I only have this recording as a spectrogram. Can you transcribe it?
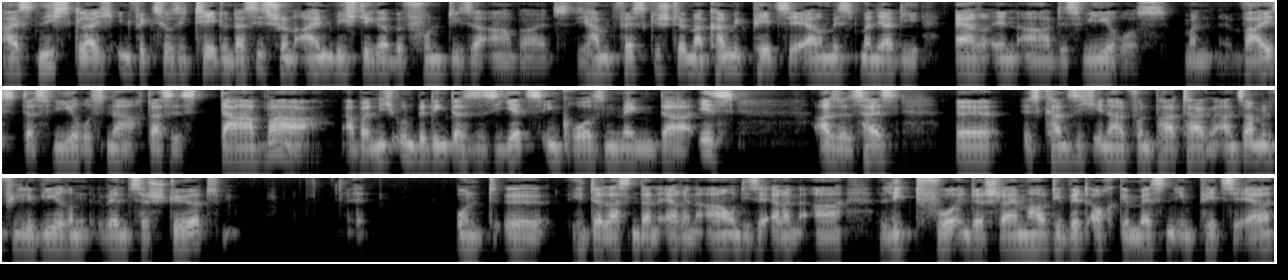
heißt nicht gleich Infektiosität. Und das ist schon ein wichtiger Befund dieser Arbeit. Sie haben festgestellt, man kann mit PCR misst man ja die RNA des Virus. Man weist das Virus nach, dass es da war, aber nicht unbedingt, dass es jetzt in großen Mengen da ist. Also das heißt, äh, es kann sich innerhalb von ein paar Tagen ansammeln, viele Viren werden zerstört und äh, hinterlassen dann RNA und diese RNA liegt vor in der Schleimhaut, die wird auch gemessen im PCR,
